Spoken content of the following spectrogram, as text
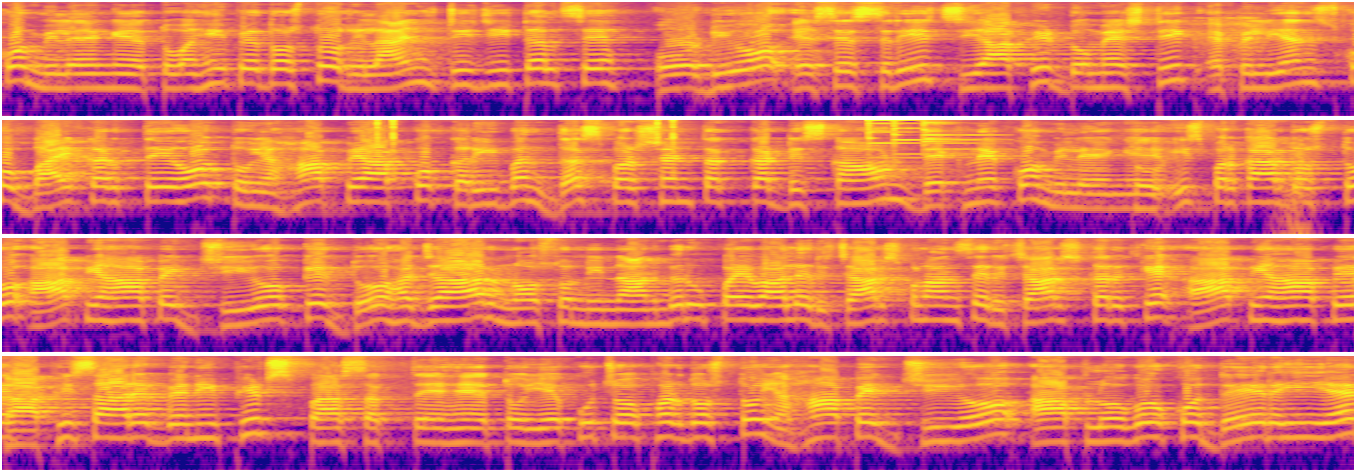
को मिलेंगे। तो वहीं पे दोस्तों रिलायंस डिजिटल से ऑडियो एसेसरीज या फिर डोमेस्टिक एप्लियंस को बाय करते हो तो यहाँ पे आपको करीबन 10 परसेंट तक का डिस्काउंट देखने को मिलेंगे। तो इस प्रकार दोस्तों, आप यहाँ पे जियो के दो हज़ार नौ सौ निन्यानवे रुपए वाले रिचार्ज प्लान से रिचार्ज करके आप यहाँ पे काफ़ी सारे बेनिफिट्स पा सकते हैं। तो ये कुछ ऑफ़र दोस्तों, यहाँ पे जियो आप लोगों को दे रही है।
